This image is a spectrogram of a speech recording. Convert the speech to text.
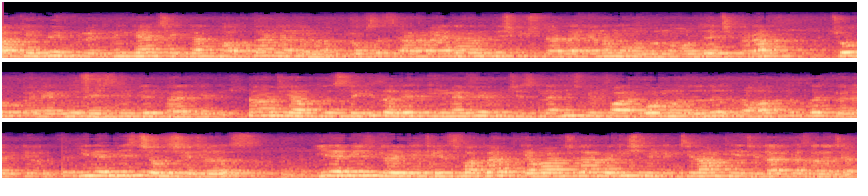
AKP hükümetinin gerçekten halktan yana mı yoksa sermayeden ve dış güçlerden yana mı olduğunu ortaya çıkaran çok önemli resmi bir belgedir. Daha önce yaptığı 8 adet IMF bütçesinden hiçbir fark olmadığını rahatlıkla görebiliyoruz. Yine biz çalışacağız, yine biz üreteceğiz fakat yabancılar ve işbirlikçi rantiyeciler kazanacak.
